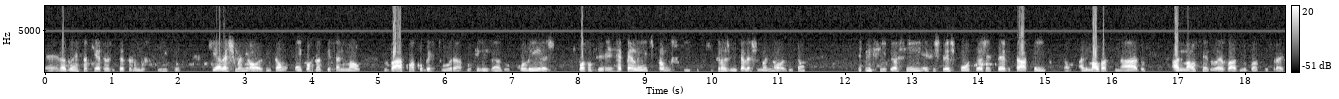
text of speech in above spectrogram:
é, da doença que é transmitida pelo mosquito, que é a leishmaniose. Então, é importante que esse animal vá com a cobertura, utilizando coleiras que possam ser repelentes para o mosquito que transmite a leishmaniose. Então, de princípio, assim, esses três pontos a gente deve estar atento. Então, animal vacinado, animal sendo levado no banco de trás,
